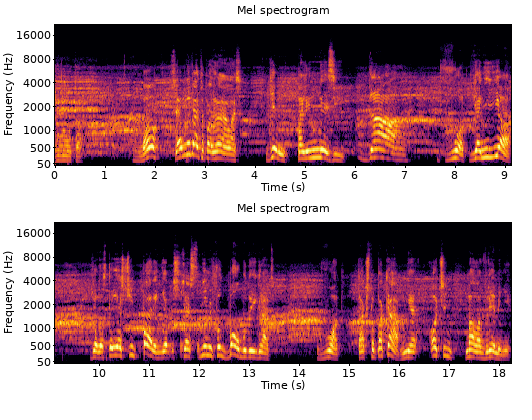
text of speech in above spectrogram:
Круто. Ну, всем, ребята, понравилось. Гимн Полинезии. Да. Вот, я не я. Я настоящий парень. Я сейчас с ними футбол буду играть. Вот. Так что пока. Мне очень мало времени.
